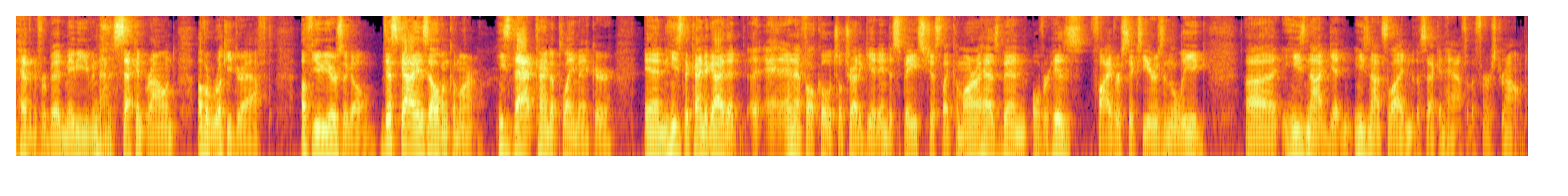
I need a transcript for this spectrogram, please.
heaven forbid maybe even the second round of a rookie draft a few years ago. This guy is Alvin Kamara. He's that kind of playmaker and he's the kind of guy that an NFL coach will try to get into space just like Kamara has been over his 5 or 6 years in the league. Uh, he's not getting he's not sliding to the second half of the first round.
